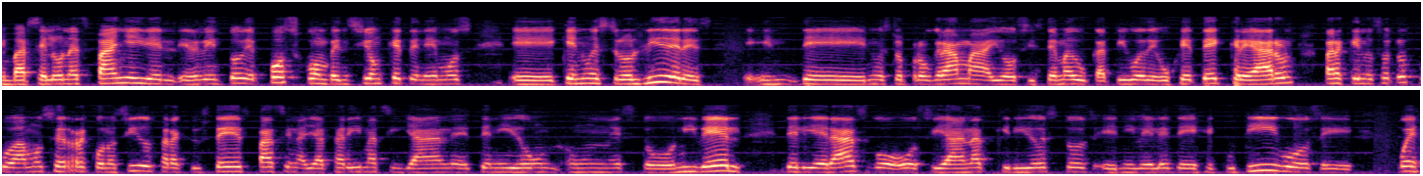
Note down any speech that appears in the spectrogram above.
en Barcelona, España, y el, evento de post-convención que tenemos, eh, que nuestros líderes eh, de nuestro programa o sistema educativo de UGT crearon para que nosotros podamos ser reconocidos, para que ustedes pasen allá a tarima si ya han eh, tenido un, esto, nivel de liderazgo o si han adquirido estos niveles de ejecutivos, pues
